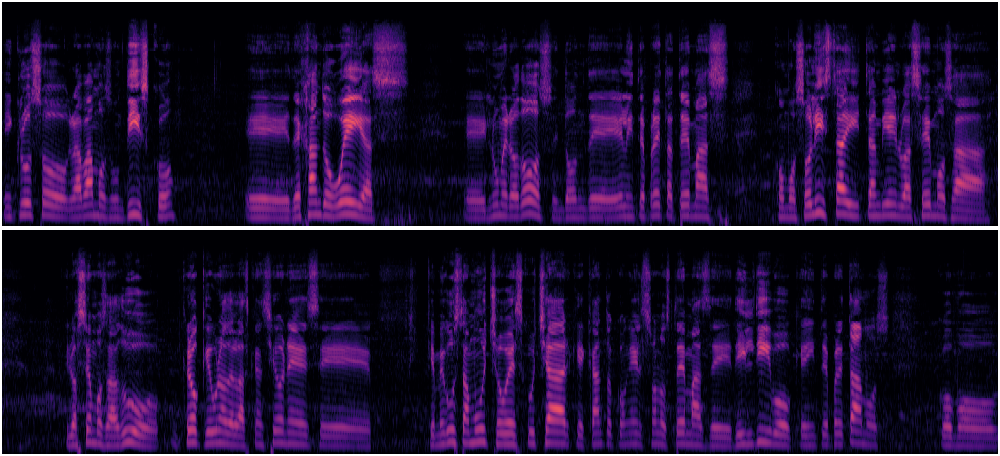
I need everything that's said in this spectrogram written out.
Incluso grabamos un disco, eh, Dejando Huellas, eh, número 2, en donde él interpreta temas como solista y también lo hacemos a, lo hacemos a dúo. Creo que una de las canciones eh, que me gusta mucho escuchar, que canto con él, son los temas de Dil Divo que interpretamos como...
